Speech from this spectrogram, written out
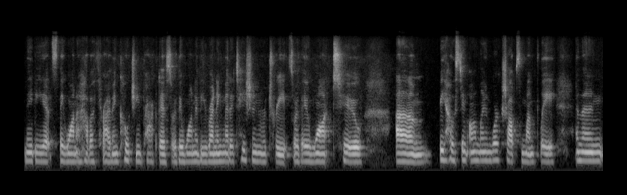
maybe it's they want to have a thriving coaching practice, or they want to be running meditation retreats, or they want to um, be hosting online workshops monthly and then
